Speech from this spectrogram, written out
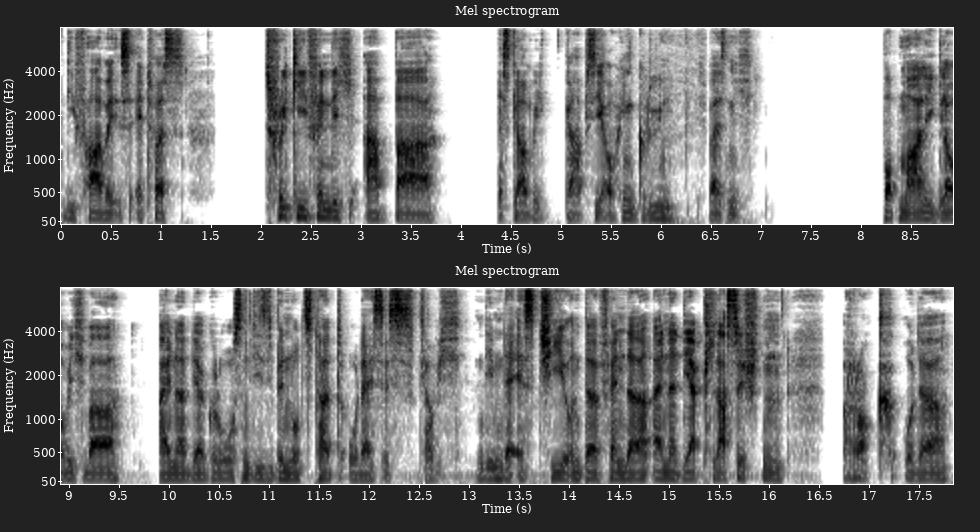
Die Farbe ist etwas tricky, finde ich, aber es glaube ich, gab sie auch in grün. Ich weiß nicht. Bob Marley, glaube ich, war einer der großen, die sie benutzt hat. Oder es ist, glaube ich, neben der SG und der Fender einer der klassischsten Rock- oder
